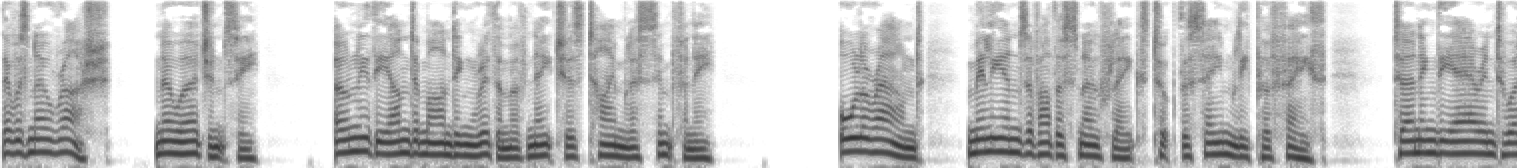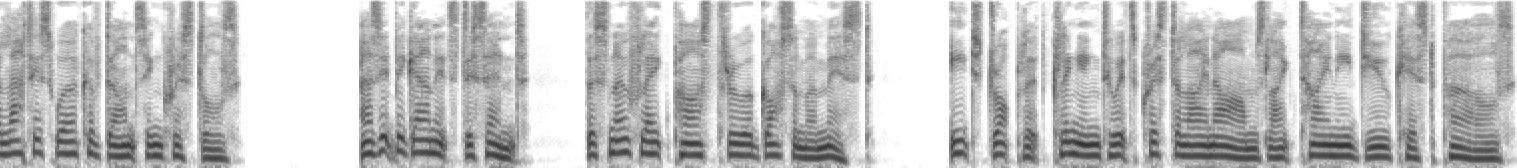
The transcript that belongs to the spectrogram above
There was no rush, no urgency, only the undemanding rhythm of nature's timeless symphony. All around, millions of other snowflakes took the same leap of faith, turning the air into a latticework of dancing crystals. As it began its descent, the snowflake passed through a gossamer mist, each droplet clinging to its crystalline arms like tiny dew kissed pearls.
